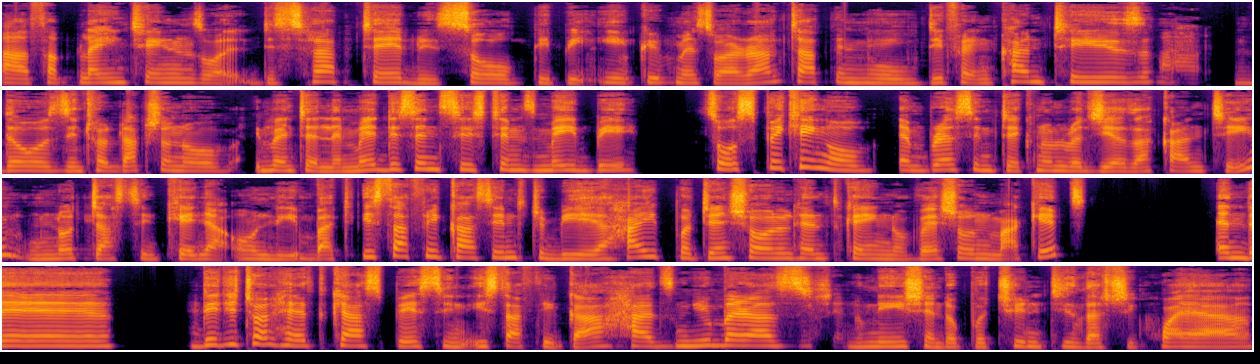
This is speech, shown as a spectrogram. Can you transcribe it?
uh, supply chains were disrupted. We saw PPE equipments were ramped up in different countries. There was introduction of even telemedicine systems maybe. So speaking of embracing technology as a country, not just in Kenya only, but East Africa seems to be a high potential healthcare innovation market. And the digital healthcare space in East Africa has numerous niche and opportunities that require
